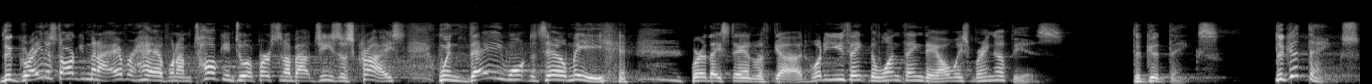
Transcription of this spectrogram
The greatest argument I ever have when I'm talking to a person about Jesus Christ, when they want to tell me where they stand with God, what do you think the one thing they always bring up is? The good things. The good things.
